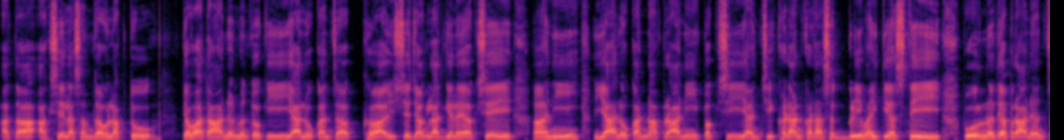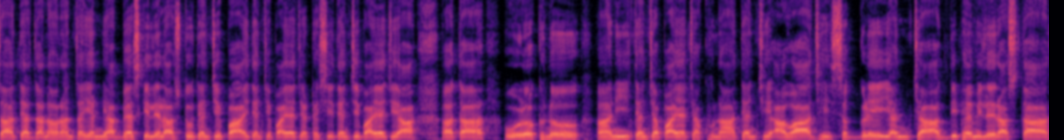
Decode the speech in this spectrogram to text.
आता अक्षयला समजावू लागतो. तेव्हा आता आनंद म्हणतो की या लोकांचं अख्खं आयुष्य जंगलात गेलंय अक्षय. आणि या लोकांना प्राणी पक्षी यांची खडानखडा सगळी माहिती असते. पूर्ण त्या प्राण्यांचा त्या जनावरांचा यांनी अभ्यास केलेला असतो. त्यांचे पाय त्यांचे पायाच्या ठसे त्यांचे पायाचे आ आता ओळखणं आणि त्यांच्या पायाच्या खुणा त्यांचे आवाज हे सगळे यांच्या अगदी फॅमिलीर असतात.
